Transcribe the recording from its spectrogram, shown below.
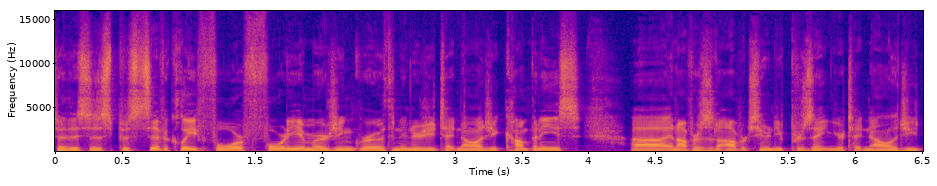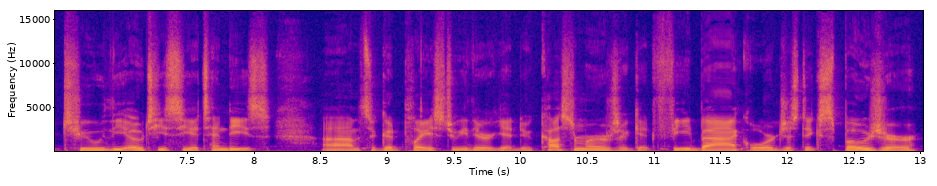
So this is specifically for 40 emerging growth and energy technology companies uh, and offers an opportunity to present your technology to the OTC attendees. Um, it's a good place to either get new customers or get feedback or just exposure.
